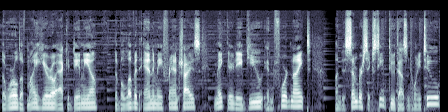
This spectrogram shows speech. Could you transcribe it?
the world of My Hero Academia, the beloved anime franchise, make their debut in Fortnite on December 16th, 2022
